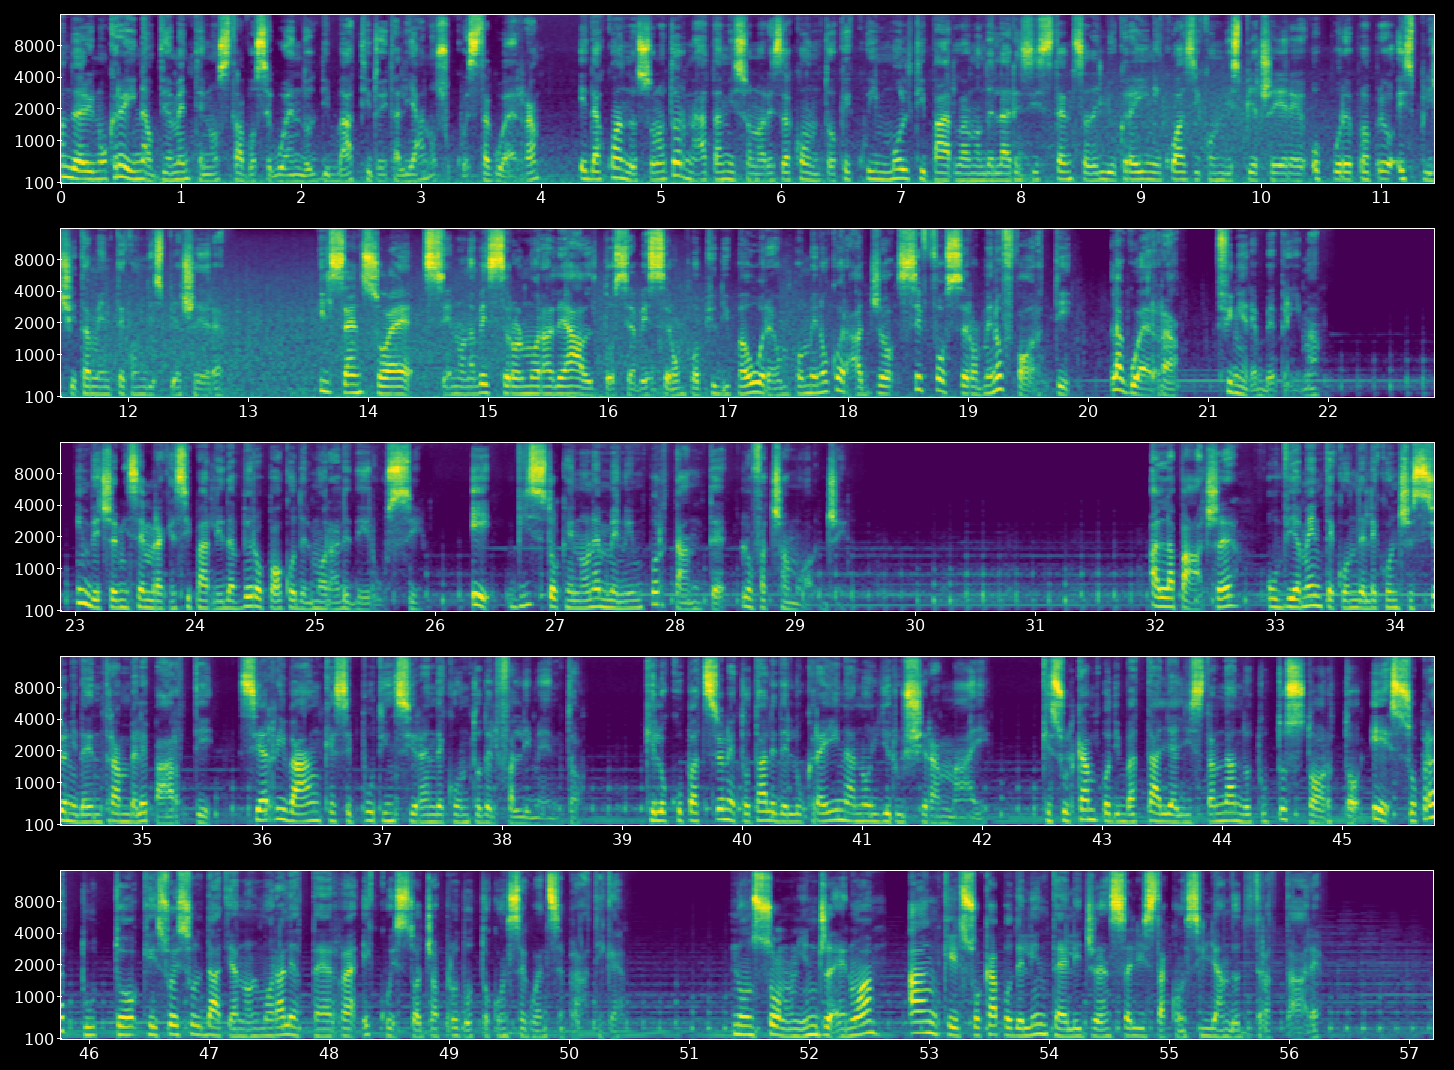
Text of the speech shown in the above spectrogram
quando ero in Ucraina ovviamente non stavo seguendo il dibattito italiano su questa guerra e da quando sono tornata mi sono resa conto che qui molti parlano della resistenza degli ucraini quasi con dispiacere oppure proprio esplicitamente con dispiacere. Il senso è, se non avessero il morale alto, se avessero un po' più di paura e un po' meno coraggio, se fossero meno forti, la guerra finirebbe prima. Invece mi sembra che si parli davvero poco del morale dei russi e, visto che non è meno importante, lo facciamo oggi. Alla pace, ovviamente con delle concessioni da entrambe le parti, si arriva anche se Putin si rende conto del fallimento, che l'occupazione totale dell'Ucraina non gli riuscirà mai, che sul campo di battaglia gli sta andando tutto storto e soprattutto che i suoi soldati hanno il morale a terra e questo ha già prodotto conseguenze pratiche. Non sono un'ingenua, anche il suo capo dell'intelligence gli sta consigliando di trattare.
